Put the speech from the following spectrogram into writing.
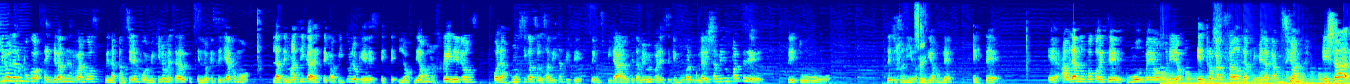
Quiero hablar un poco en grandes rasgos de las canciones porque me quiero meter en lo que sería como la temática de este capítulo, que es, este, los, digamos, los géneros o las músicas o los artistas que te, te, inspiraron, que también me parece que es muy particular y ya medio parte de, de tu de tu sonido, digámosle. Este, eh, hablando un poco de este mood medio bajonero, Entro Cansados, la primera canción, que ya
